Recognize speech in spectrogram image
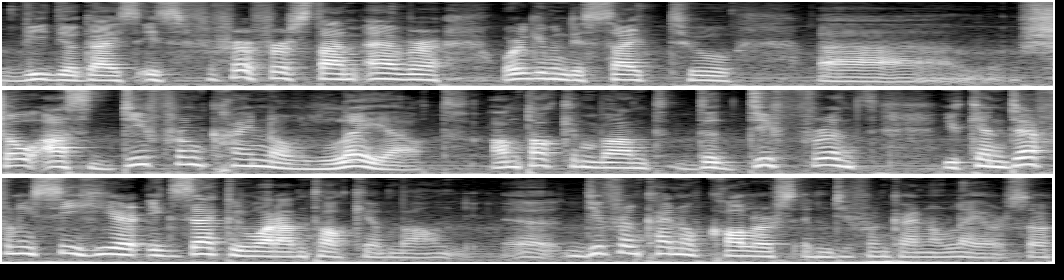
video guys is for first time ever we're giving this site to uh, show us different kind of layout. I'm talking about the different you can definitely see here exactly what i'm talking about uh, different kind of colors and different kind of layers. So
